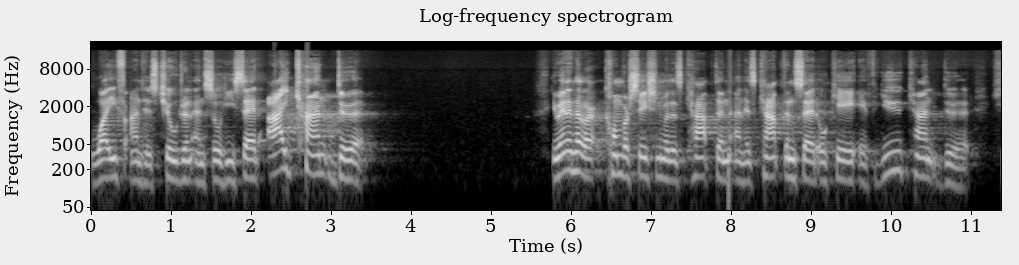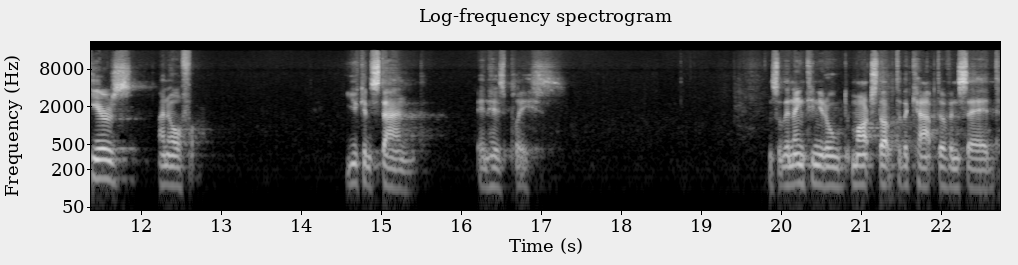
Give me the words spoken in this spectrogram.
wife and his children. And so he said, I can't do it. He went and had a conversation with his captain, and his captain said, Okay, if you can't do it, here's an offer. You can stand in his place. And so the 19 year old marched up to the captive and said,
